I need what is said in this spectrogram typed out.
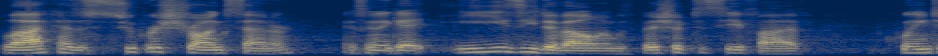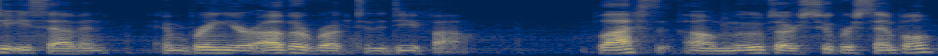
Black has a super strong center. It's going to get easy development with bishop to c5, queen to e7, and bring your other rook to the d file. Black's um, moves are super simple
